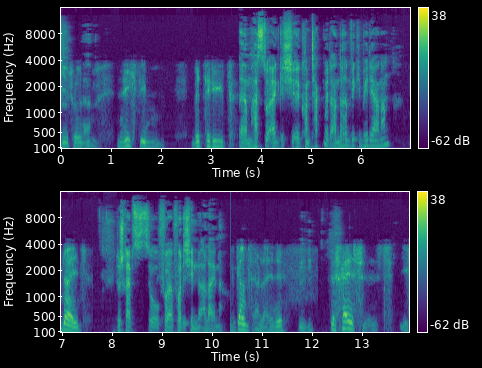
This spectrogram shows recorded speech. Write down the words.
bin schon ja. nicht im Betrieb. Ähm, hast du eigentlich äh, Kontakt mit anderen Wikipedianern? Nein. Du schreibst so vor, vor dich hin alleine? Ganz alleine. Mhm. Das heißt, ich,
